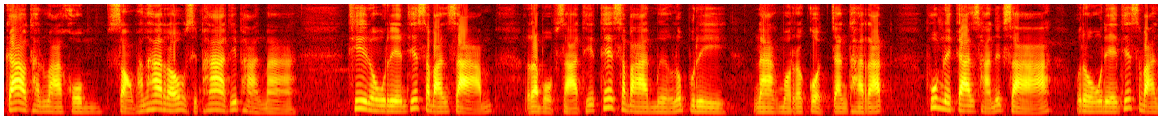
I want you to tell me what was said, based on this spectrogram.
29 ธันวาคม 2565 ที่ผ่านมา ที่โรงเรียนเทศบาล 3 ระบบสาธิตเทศบาลเมืองลบบุรี นางมรกตจันทรัตน์ผู้อำนวยการสถานศึกษา โรงเรียนเทศบาล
